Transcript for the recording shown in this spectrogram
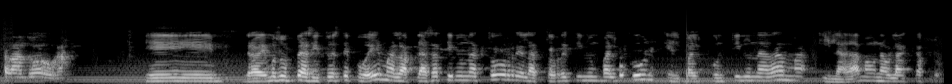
Grabando ahora. Eh, grabemos un pedacito de este poema. La plaza tiene una torre, la torre tiene un balcón, el balcón tiene una dama y la dama una blanca flor.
